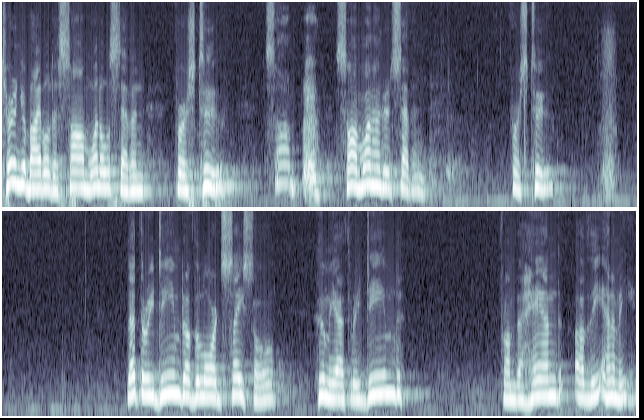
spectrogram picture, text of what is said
Turn in your Bible to Psalm 107, verse 2. Psalm, Psalm 107, verse 2. Let the redeemed of the Lord say so, whom he hath redeemed from the hand of the enemy.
